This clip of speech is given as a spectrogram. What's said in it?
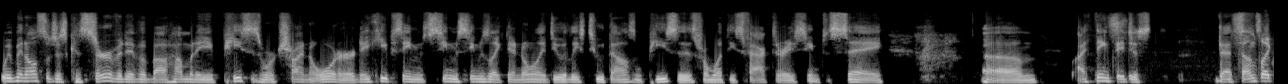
we've been also just conservative about how many pieces we're trying to order. They keep seem seems seems like they normally do at least two thousand pieces from what these factories seem to say. Um, I think they just that sounds like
